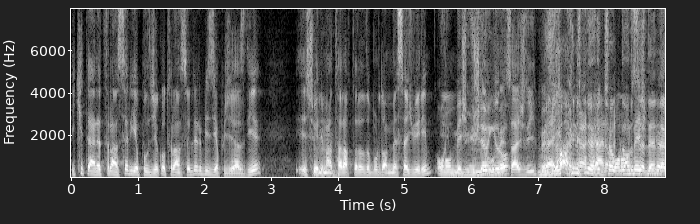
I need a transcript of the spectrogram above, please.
İki tane transfer yapılacak. O transferleri biz yapacağız diye e, söyleyeyim. Yani taraftara da buradan mesaj vereyim. 10-15 Müjde milyon bu, euro. mesaj değil Ve- bence. Aynen öyle. Yani Çok doğru 10-15 söyledi milyon Ender,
